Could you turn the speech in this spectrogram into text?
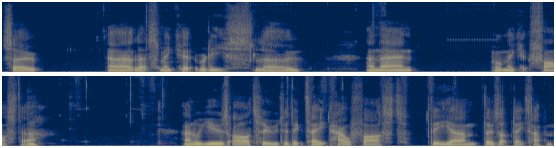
So uh, let's make it really slow and then we'll make it faster and we'll use R2 to dictate how fast the um, those updates happen.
